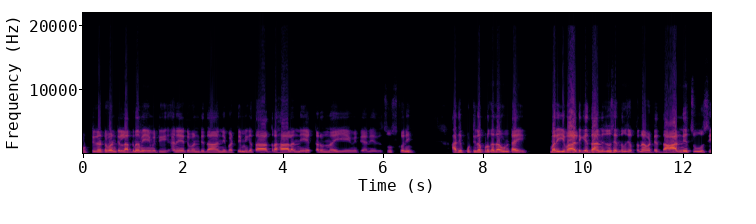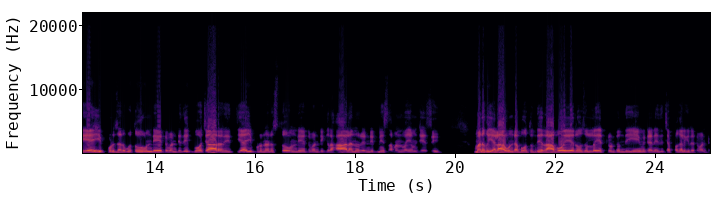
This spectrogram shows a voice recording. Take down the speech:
పుట్టినటువంటి లగ్నం ఏమిటి అనేటువంటి దాన్ని బట్టి మిగతా గ్రహాలన్నీ ఎక్కడున్నాయి ఏమిటి అనేది చూసుకొని అది పుట్టినప్పుడు కదా ఉంటాయి. మరి ఇవాళకి దాన్ని చూసి ఎందుకు చెప్తున్నామంటే దాన్ని చూసే ఇప్పుడు జరుగుతూ ఉండేటువంటిది గోచార రీత్యా ఇప్పుడు నడుస్తూ ఉండేటువంటి గ్రహాలను రెండింటినీ సమన్వయం చేసి మనకు ఎలా ఉండబోతుంది రాబోయే రోజుల్లో ఎట్లుంటుంది ఏమిటి అనేది చెప్పగలిగినటువంటి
